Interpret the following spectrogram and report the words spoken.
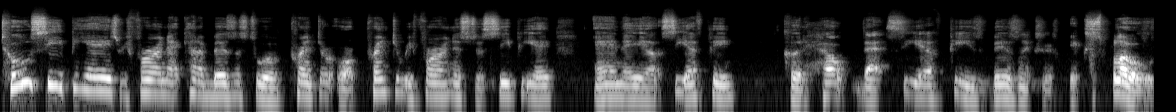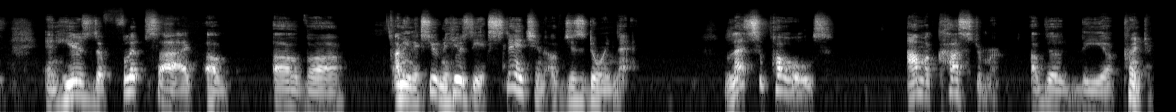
two CPAs referring that kind of business to a printer or a printer referring this to a CPA and a uh, CFP could help that CFP's business explode. And here's the flip side of, of uh, I mean, excuse me, here's the extension of just doing that. Let's suppose I'm a customer of the, the uh, printer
